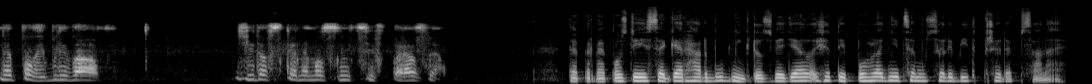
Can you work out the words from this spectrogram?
nepohyblivá židovské nemocnici v Praze. Teprve později se Gerhard Bubník dozvěděl, že ty pohlednice musely být předepsané.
